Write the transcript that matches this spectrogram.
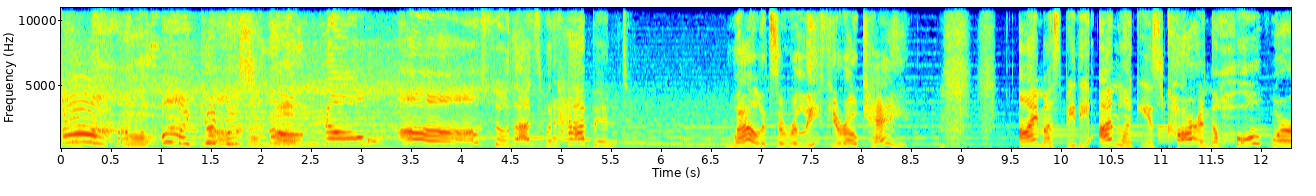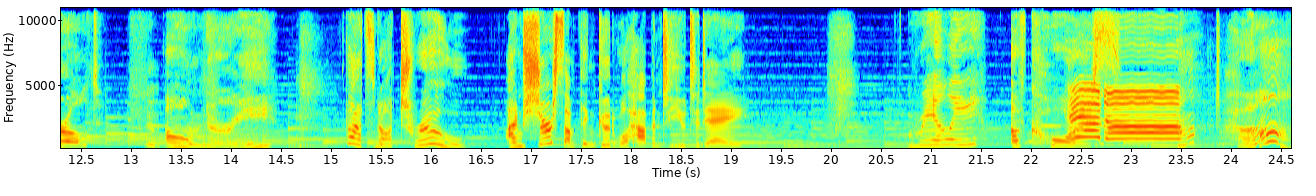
Oh, Oh, my goodness! oh no. Oh no! Oh, so that's what happened. Well, it's a relief you're okay. I must be the unluckiest car in the whole world. Oh, Nuri. That's not true. I'm sure something good will happen to you today. Really? Of course. Anna! Huh? Oh,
